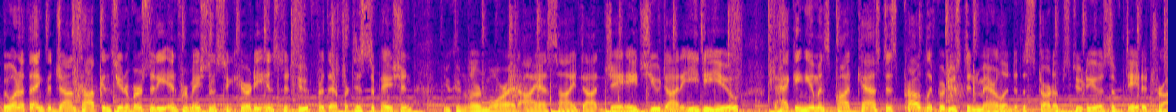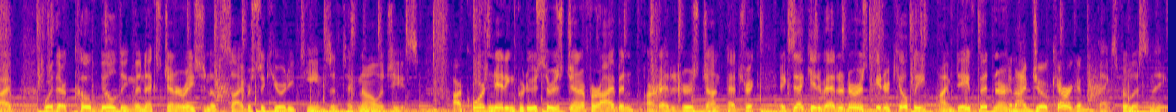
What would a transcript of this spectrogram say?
We want to thank the Johns Hopkins University Information Security Institute for their participation. You can learn more at isi.jhu.edu. The Hacking Humans podcast is proudly produced in Maryland at the startup studios of DataTribe, where they're co-building the next generation of cybersecurity teams and technologies. Our coordinating producer is Jennifer Eiben. Our editor is John Petrick. Executive editor is Peter Kilpe. I'm Dave Bittner. And I'm Joe Carrigan. Thanks for listening.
